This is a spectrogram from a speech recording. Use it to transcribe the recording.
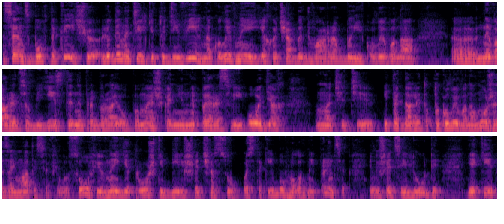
сенс був такий, що людина тільки тоді вільна, коли в неї є хоча б два раби, коли вона е, не варить собі їсти, не прибирає у помешканні, не пере свій одяг, значить, і, і так далі. Тобто, коли вона може займатися філософією, в неї є трошки більше часу. Ось такий був головний принцип. І лише ці люди, які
